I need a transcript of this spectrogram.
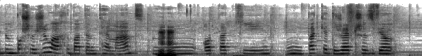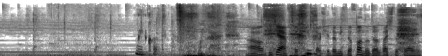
raczej bym poszerzyła chyba ten temat mhm. Mm, o taki mm, pakiet rzeczy związanych. Mój kot. O, widziałem wcześniej, chciał się do mikrofonu dorwać, to teraz...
